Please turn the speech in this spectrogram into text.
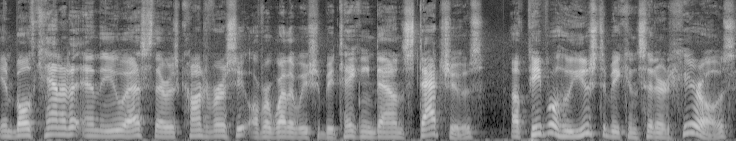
In both Canada and the US, there is controversy over whether we should be taking down statues of people who used to be considered heroes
